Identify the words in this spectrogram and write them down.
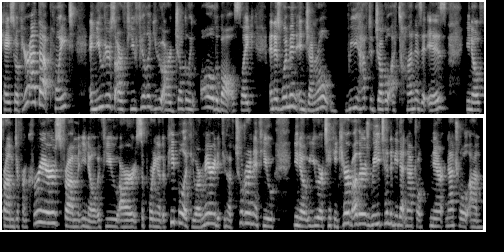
Okay, so if you're at that point and you just are you feel like you are juggling all the balls like and as women in general we have to juggle a ton as it is you know from different careers from you know if you are supporting other people if you are married if you have children if you you know you are taking care of others. We tend to be that natural natural um,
